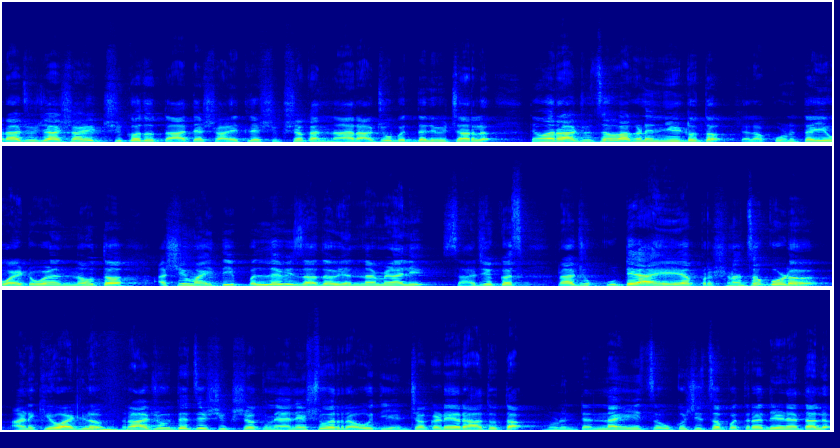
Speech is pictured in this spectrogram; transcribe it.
राजू ज्या शाळेत शिकत होता त्या शाळेतल्या शिक्षकांना राजूबद्दल विचारलं. तेव्हा राजूचं वागणं नीट होतं. त्याला कोणतंही वाईट वळण नव्हतं अशी माहिती पल्लवी जाधव यांना मिळाली. साहजिकच राजू कुठे आहे या प्रश्नाचं कोडं आणखी वाढलं. राजू त्याचे शिक्षक ज्ञानेश्वर राऊत यांच्याकडे राहत होता म्हणून त्यांनाही चौकशीचं पत्र देण्यात आलं.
